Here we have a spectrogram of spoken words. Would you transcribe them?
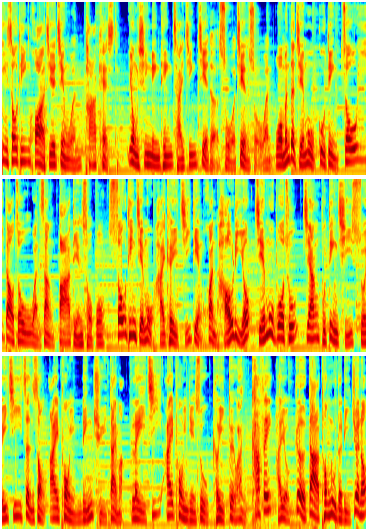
迎收听《华尔街见闻》Podcast。用心聆听财经界的所见所闻。我们的节目固定周一到周五晚上八点首播，收听节目还可以几点换好礼哦！节目播出将不定期随机赠送 iPoint 领取代码，累积 iPoint 点数可以兑换咖啡，还有各大通路的礼券哦。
